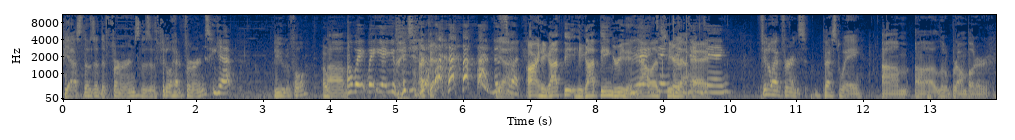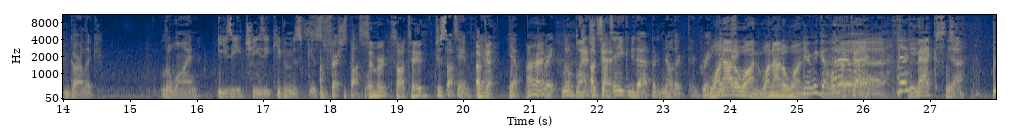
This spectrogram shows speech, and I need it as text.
yes. Those are the ferns. Those are the fiddlehead ferns. Yep. Beautiful. Oh. Um, Oh wait, wait. Yeah, you went to Okay. this Yeah. one. All right, he got the he got the ingredient. Yeah, now let's ding, hear ding, it. ding, ding. Fiddlehead ferns, best way. Um, uh, a little brown butter, garlic, little wine. Easy, cheesy. Keep them as, as fresh as possible. Simmered, sautéed. Just saute them. Okay. Yeah. Yep. All right. Great. Little blanched Okay. saute. You can do that, but no, they're they're great. One But- out of one. One out of one. Here we go. One out of Okay. one. Then he- Next. Yeah.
